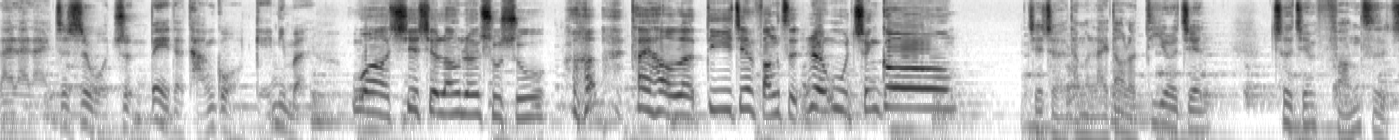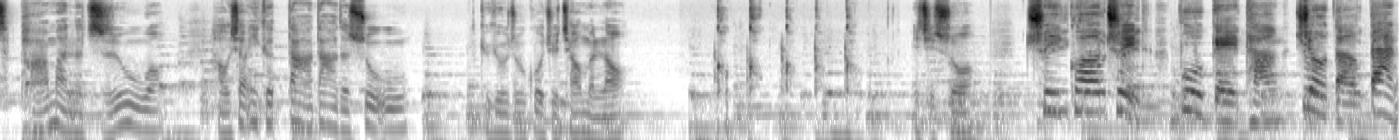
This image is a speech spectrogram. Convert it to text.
来来来，这是我准备的糖果给你们。哇，谢谢狼人叔叔，哈哈，太好了，第一间房子任务成功。接着他们来到了第二间，这间房子爬满了植物哦，好像一棵大大的树屋。QQ 猪过去敲门喽，叩叩叩叩叩，一起说：Trick or treat，不给糖就捣蛋。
